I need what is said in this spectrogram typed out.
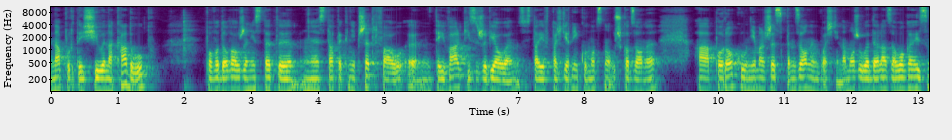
Napór tej siły na kadłub powodował, że niestety statek nie przetrwał tej walki z żywiołem. Zostaje w październiku mocno uszkodzony, a po roku niemalże spędzonym właśnie na Morzu Wedela załoga jest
